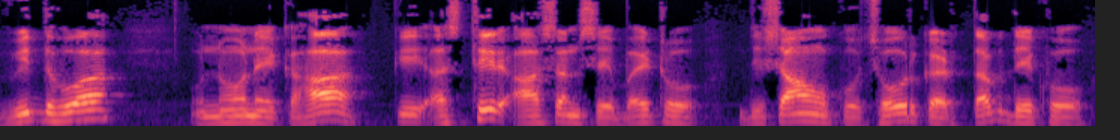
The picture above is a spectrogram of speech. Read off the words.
विद हुआ। उन्होंने कहा कि अस्थिर आसन से बैठो, दिशाओं को छोड़कर तब देखो,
